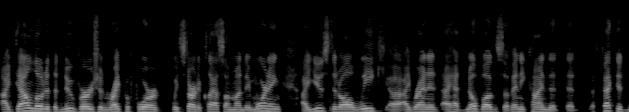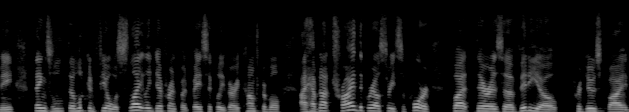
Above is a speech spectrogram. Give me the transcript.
I downloaded the new version right before we started class on Monday morning. I used it all week. Uh, I ran it. I had no bugs of any kind that, that affected me. Things, the look and feel was slightly different, but basically very comfortable. I have not tried the Grails 3 support, but there is a video produced by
